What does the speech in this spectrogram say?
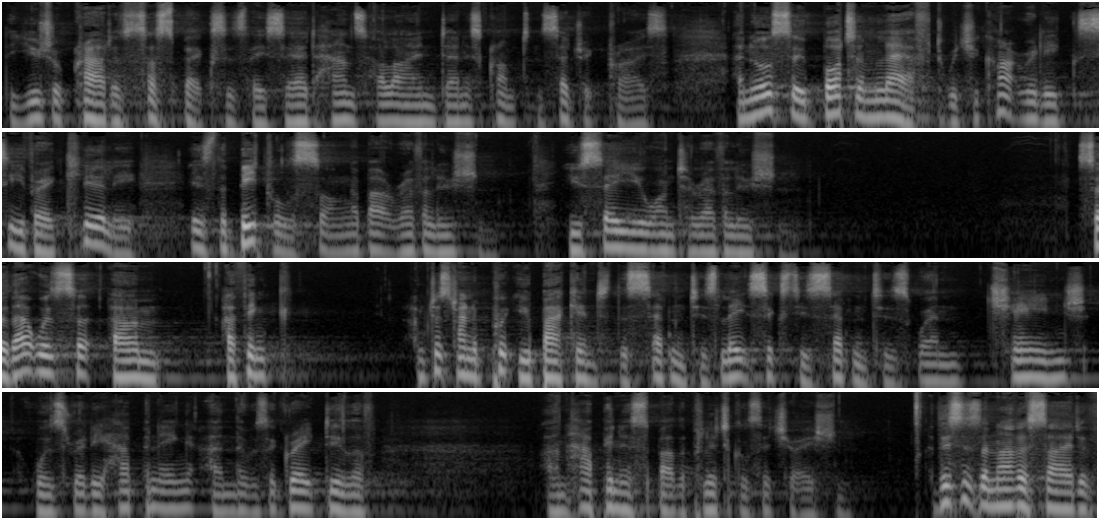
the usual crowd of suspects, as they said Hans Hollein, Dennis Crompton, Cedric Price. And also, bottom left, which you can't really see very clearly, is the Beatles song about revolution. You say you want a revolution. So that was, uh, um, I think, I'm just trying to put you back into the 70s, late 60s, 70s, when change was really happening and there was a great deal of unhappiness about the political situation. This is another side of,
